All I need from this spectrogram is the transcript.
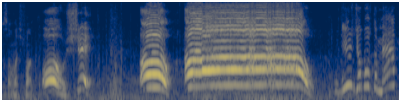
So much fun. Oh, shit! Oh! Oh! Did you just jump off the map?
